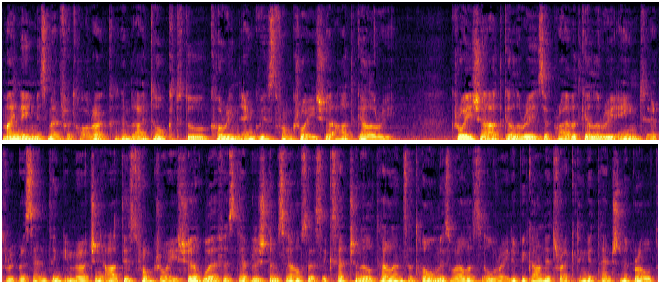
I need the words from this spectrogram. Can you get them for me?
My name is Manfred Horak and I talked to Corinne Engvist from Croatia Art Gallery. Croatia Art Gallery is a private gallery aimed at representing emerging artists from Croatia who have established themselves as exceptional talents at home as well as already begun attracting attention abroad.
